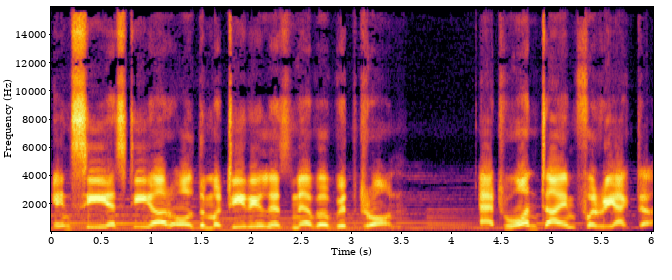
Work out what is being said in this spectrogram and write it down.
in CSTR all the material is never withdrawn at one time for reactor.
